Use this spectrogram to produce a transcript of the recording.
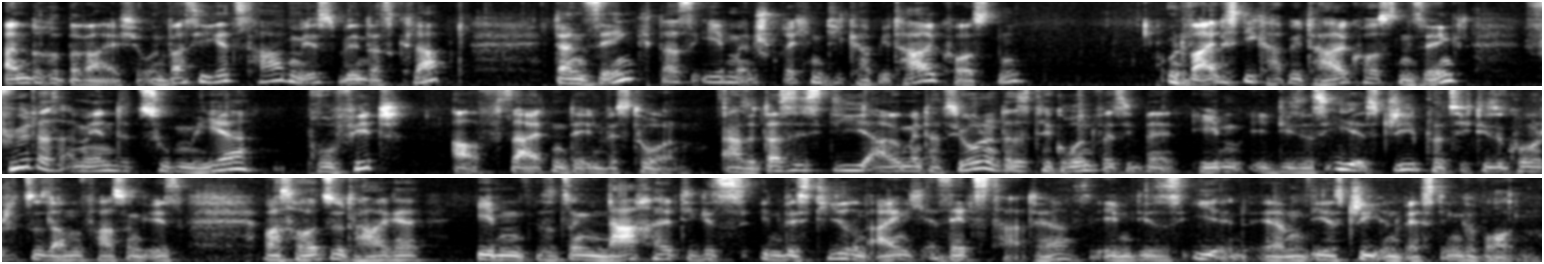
andere Bereiche. Und was Sie jetzt haben ist, wenn das klappt, dann senkt das eben entsprechend die Kapitalkosten. Und weil es die Kapitalkosten senkt, führt das am Ende zu mehr Profit auf Seiten der Investoren. Also das ist die Argumentation und das ist der Grund, weshalb eben dieses ESG plötzlich diese komische Zusammenfassung ist, was heutzutage eben sozusagen nachhaltiges Investieren eigentlich ersetzt hat. Ja? Eben dieses ESG-Investing ähm, geworden.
